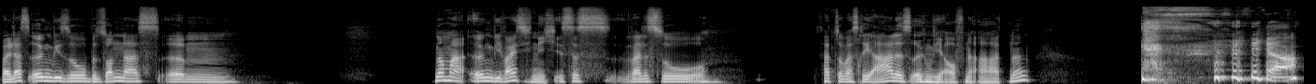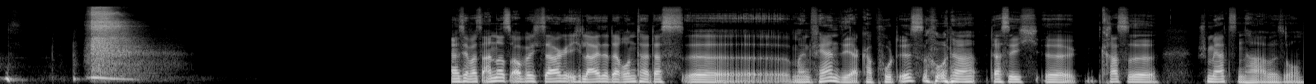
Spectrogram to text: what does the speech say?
Weil das irgendwie so besonders ähm, nochmal irgendwie, weiß ich nicht, ist es, weil es so es hat so was Reales irgendwie auf eine Art, ne? ja. Das ist ja was anderes, ob ich sage, ich leide darunter, dass äh, mein Fernseher kaputt ist oder dass ich äh, krasse Schmerzen habe, so.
